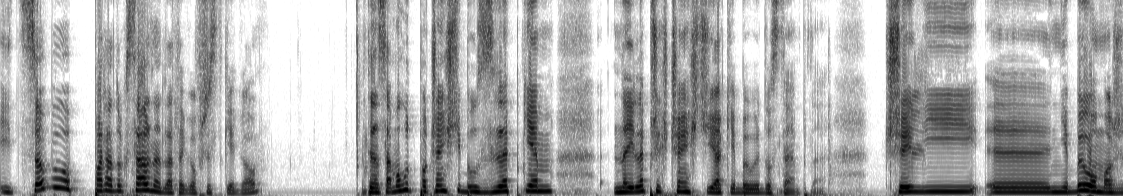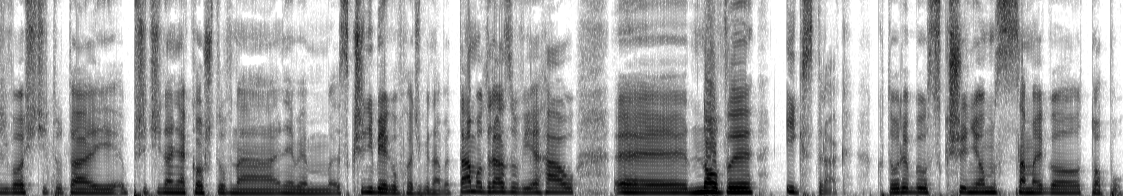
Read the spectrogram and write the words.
I co było paradoksalne dla tego wszystkiego, ten samochód po części był zlepkiem najlepszych części, jakie były dostępne. Czyli yy, nie było możliwości tutaj przycinania kosztów na, nie wiem, skrzyni biegów choćby nawet. Tam od razu wjechał yy, nowy X-Track, który był skrzynią z samego topu.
